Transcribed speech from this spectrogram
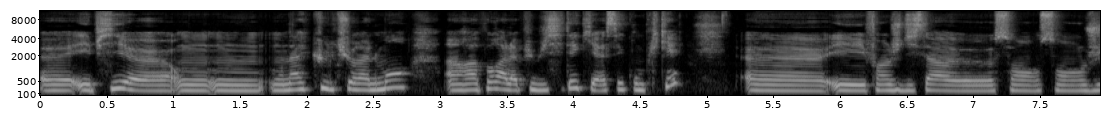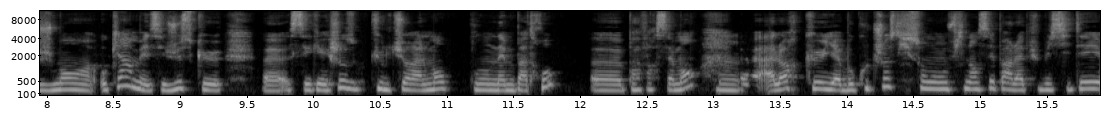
et puis on, on, on a culturellement un rapport à la publicité qui est assez compliqué. Euh, et enfin, je dis ça euh, sans, sans, jugement aucun, mais c'est juste que euh, c'est quelque chose culturellement qu'on n'aime pas trop. Pas forcément, mm. alors qu'il y a beaucoup de choses qui sont financées par la publicité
